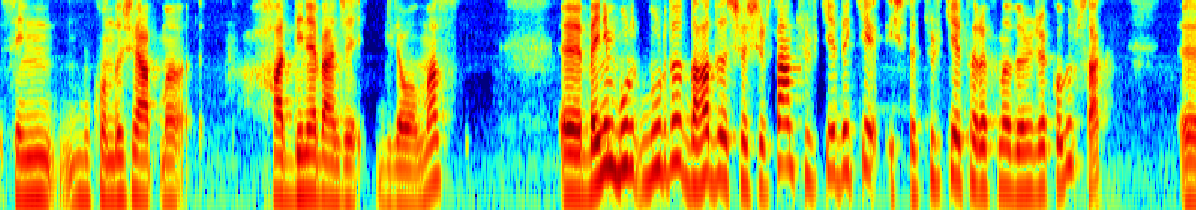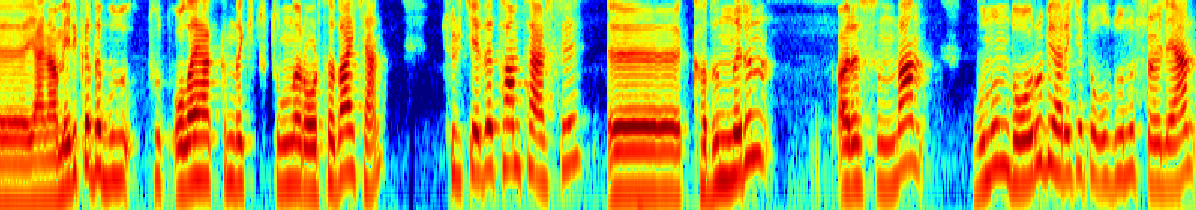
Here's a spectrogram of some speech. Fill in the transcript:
senin bu konuda şey yapma haddine bence bile olmaz. Ee, benim bur- burada daha da şaşırtan Türkiye'deki işte Türkiye tarafına dönecek olursak e, yani Amerika'da bu tut- olay hakkındaki tutumlar ortadayken Türkiye'de tam tersi e, kadınların arasından bunun doğru bir hareket olduğunu söyleyen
